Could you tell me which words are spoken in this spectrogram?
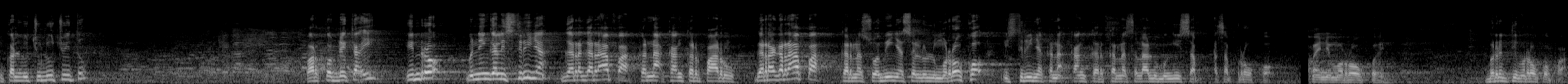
tukang lucu-lucu itu? Warkop DKI. Indro meninggal istrinya. Gara-gara apa? Kena kanker paru. Gara-gara apa? Karena suaminya selalu merokok. Istrinya kena kanker karena selalu mengisap asap rokok. Apa ini merokok ini? Berhenti merokok pak.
